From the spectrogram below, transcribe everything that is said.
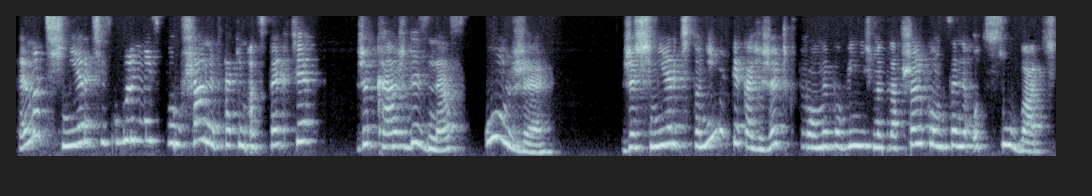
temat śmierci w ogóle nie jest poruszany w takim aspekcie, że każdy z nas umrze. Że śmierć to nie jest jakaś rzecz, którą my powinniśmy za wszelką cenę odsuwać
